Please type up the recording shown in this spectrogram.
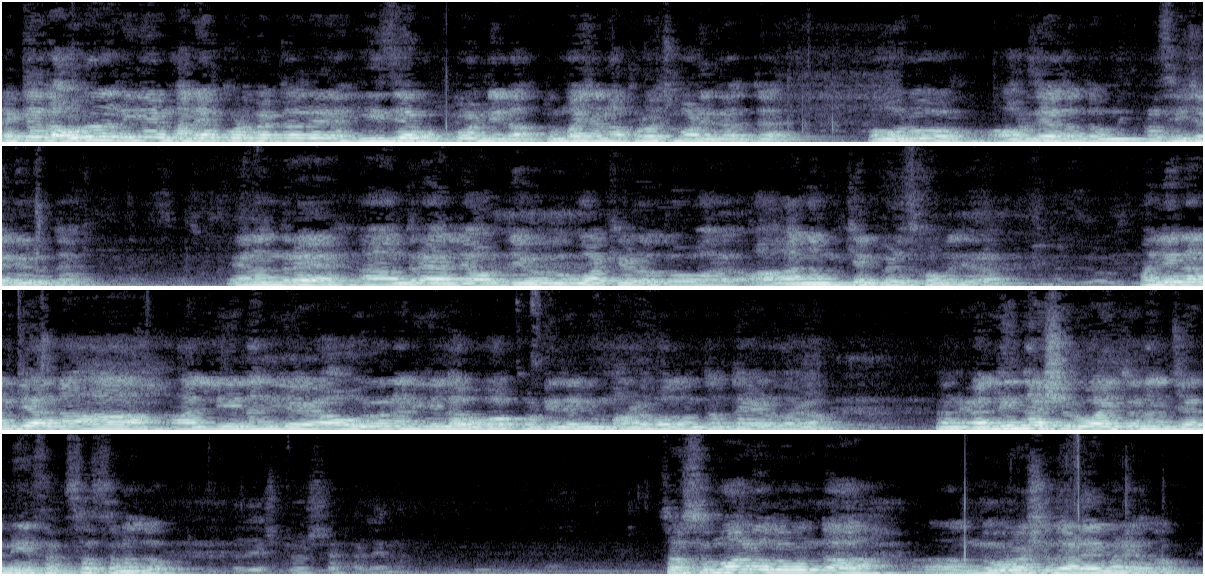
ಯಾಕೆಂದ್ರೆ ಅವರು ನನಗೆ ಮನೆ ಕೊಡಬೇಕಾದ್ರೆ ಈಸಿಯಾಗಿ ಒಪ್ಕೊಂಡಿಲ್ಲ. ತುಂಬ ಜನ ಅಪ್ರೋಚ್ ಮಾಡಿದ್ರಂತೆ. ಅವರು ಅವ್ರದ್ದೇ ಆದಂಥ ಒಂದು ಪ್ರೊಸೀಜರ್ ಇರುತ್ತೆ. ಏನಂದರೆ ಅಂದರೆ ಅಲ್ಲಿ ಅವ್ರ ದೇವ್ರ ಹೂವ ಕೇಳೋದು, ಆ- ನಂಬಿಕೆಯಲ್ಲಿ ಬೆಳೆಸ್ಕೊಂಬಂದಿದ್ದಾರೆ ಅಲ್ಲಿ ನನಗೆ ಅಲ್ಲಿ ನನಗೆ, ಅವರು ನನಗೆಲ್ಲ ಹೂವ ಕೊಟ್ಟಿದೆ ನೀವು ಮಾಡ್ಬೋದು ಅಂತ ಹೇಳಿದಾಗ, ನನಗೆ ಅಲ್ಲಿಂದ ಶುರುವಾಯಿತು ನನ್ನ ಜರ್ನಿ ಸಕ್ಸಸ್ ಅನ್ನೋದು. ಸೊ ಸುಮಾರು ಅದು ಒಂದು ನೂರು ವರ್ಷದ ಹಳೆ ಮನೆ ಅದು.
